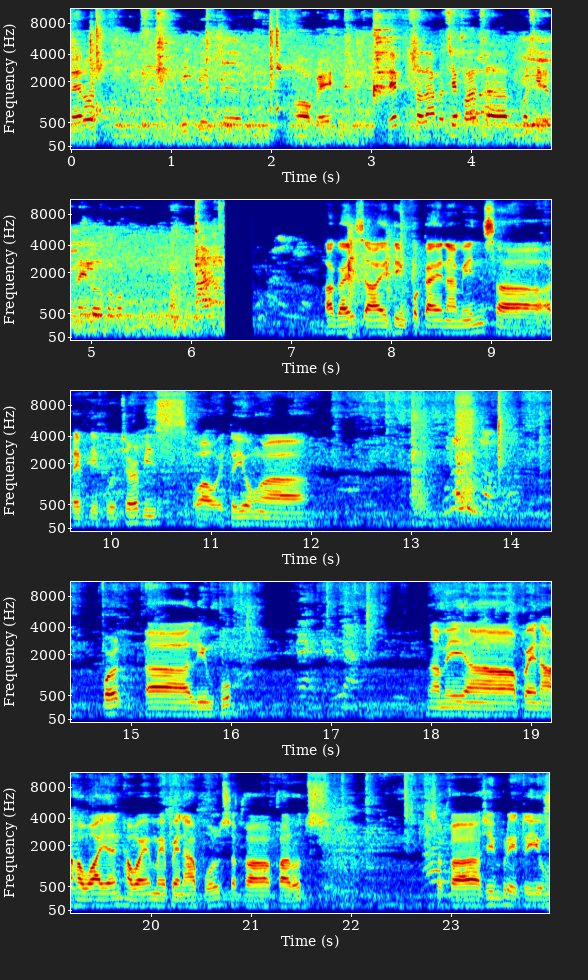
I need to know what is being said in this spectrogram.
meron. Bell pepper. Okay. Chef, salamat, Chef, ha, sa pasilip na iluto ko. Ah guys, ah, ito yung pagkain namin sa RFD Food Service. Wow, ito yung ah, pork ah, limpo na may uh, pina Hawaiian, Hawaiian may pineapple, saka carrots. Saka siyempre ito yung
